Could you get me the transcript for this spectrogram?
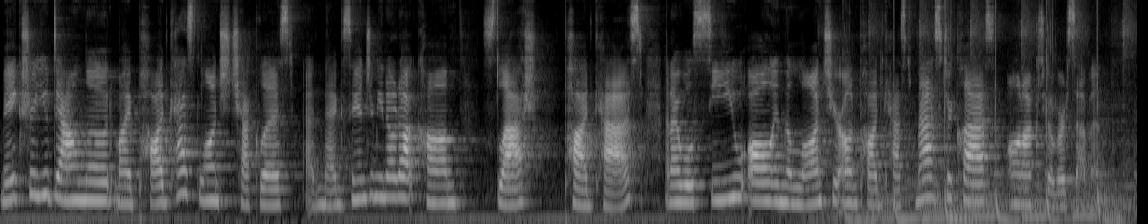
Make sure you download my podcast launch checklist at megsangimino.com slash podcast. And I will see you all in the Launch Your Own Podcast Masterclass on October 7th.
